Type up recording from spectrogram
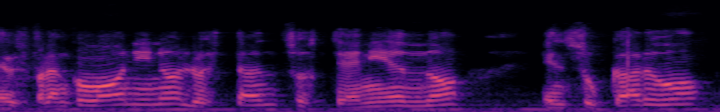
el Franco Bonino, lo están sosteniendo en su cargo,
